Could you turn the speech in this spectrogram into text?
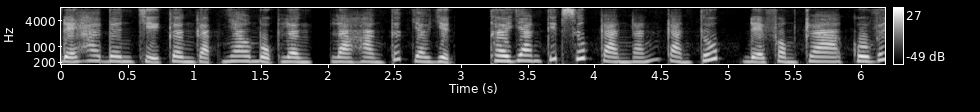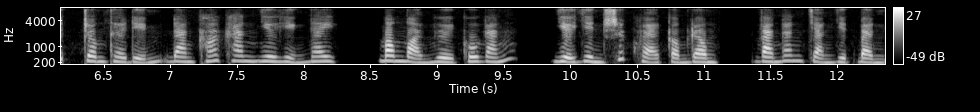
để hai bên chỉ cần gặp nhau một lần là hoàn tất giao dịch. Thời gian tiếp xúc càng ngắn càng tốt để phòng tra COVID trong thời điểm đang khó khăn như hiện nay. Mong mọi người cố gắng giữ gìn sức khỏe cộng đồng và ngăn chặn dịch bệnh.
